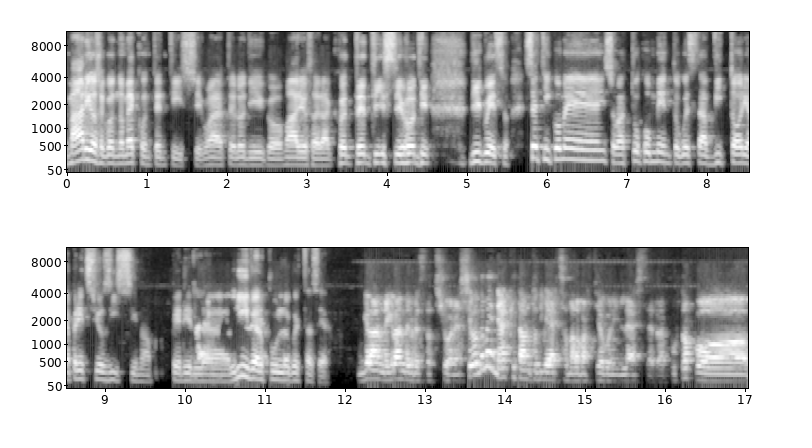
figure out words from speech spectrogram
Mario secondo me è contentissimo, eh, te lo dico, Mario sarà contentissimo di, di, questo. Senti, come insomma, tuo commento questa vittoria preziosissima per il eh. Liverpool questa sera? Grande, grande prestazione. Secondo me neanche tanto diversa dalla partita con il Leicester. Purtroppo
